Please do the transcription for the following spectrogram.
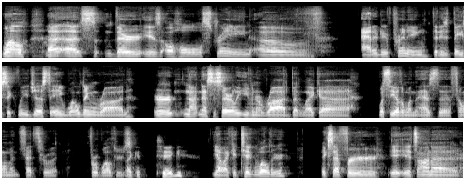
well, uh, uh, s- there is a whole strain of additive printing that is basically just a welding rod, or not necessarily even a rod, but like a what's the other one that has the filament fed through it for welders? like a TIG. yeah, like a TIG welder, except for it, it's on a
